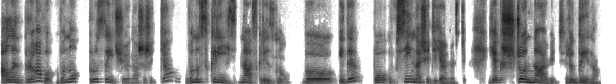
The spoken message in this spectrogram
Але право, воно просичує наше життя, воно скрізь, наскрізь знов йде по всій нашій діяльності. Якщо навіть людина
